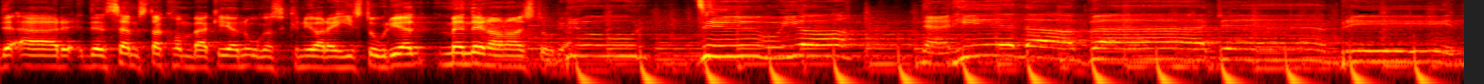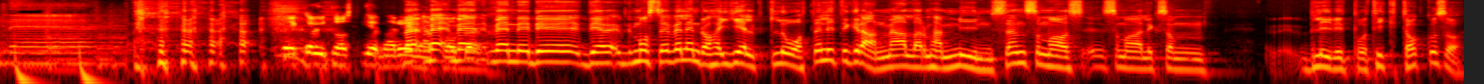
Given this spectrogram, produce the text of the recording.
det är den sämsta comebacken jag någonsin kunde göra i historien. Men det är en annan historia. Bror, du och jag, när hela världen brinner Det kan vi ta senare i den Men, här men, podden. men, men det, det måste väl ändå ha hjälpt låten lite grann med alla de här memesen som har, som har liksom blivit på TikTok och så?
